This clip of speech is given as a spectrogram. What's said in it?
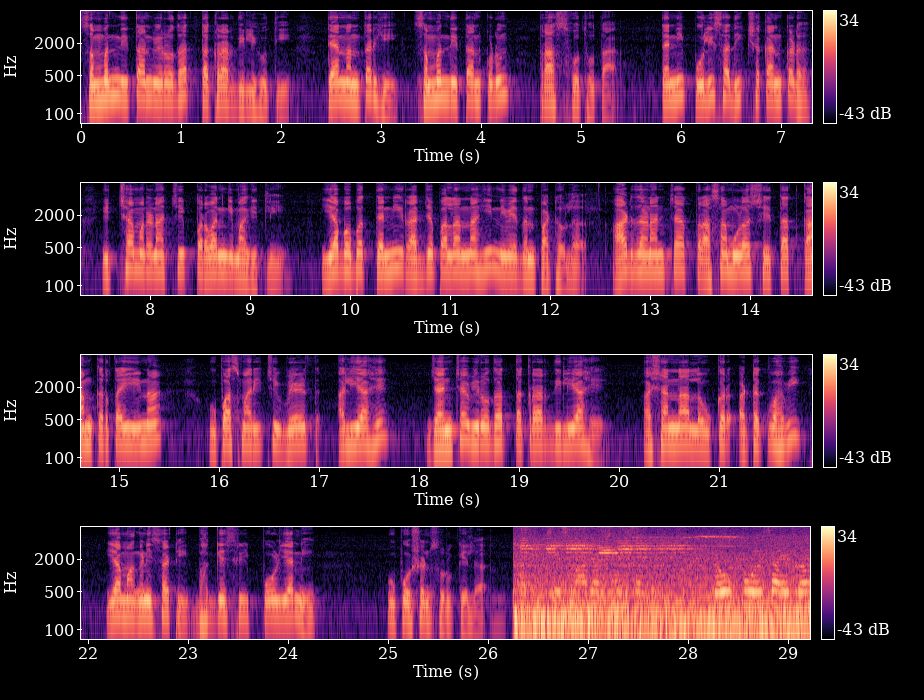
संबंधितांविरोधात तक्रार दिली होती. त्यानंतरही संबंधितांकडून त्रास होत होता. त्यांनी पोलीस अधीक्षकांकडं इच्छामरणाची परवानगी मागितली. याबाबत त्यांनी राज्यपालांनाही निवेदन पाठवलं. आठ जणांच्या त्रासामुळं शेतात काम करता येईना उपासमारीची वेळ आली आहे ज्यांच्या विरोधात तक्रार दिली आहे अशांना लवकर अटक व्हावी या मागणीसाठी भाग्यश्री पोळ यांनी उपोषण सुरू केलं. लव पोळ साहेबराव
